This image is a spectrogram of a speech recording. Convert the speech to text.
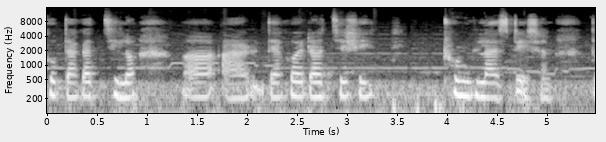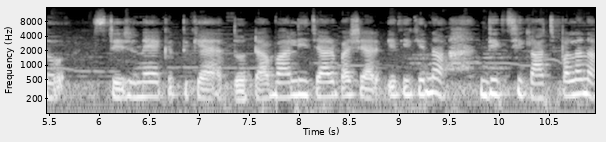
খুব তাকাচ্ছিল। আর দেখো, এটা হচ্ছে সেই ঠুনলা স্টেশন। তো স্টেশনে একদিকে এতটা বালি চারপাশে আর এদিকে না দেখছি গাছপালা না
